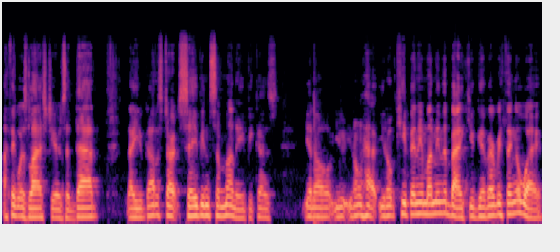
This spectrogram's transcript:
I think it was last year, and said, Dad, now you've got to start saving some money because you know you, you don't have you don't keep any money in the bank, you give everything away.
